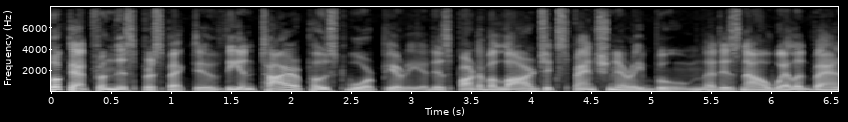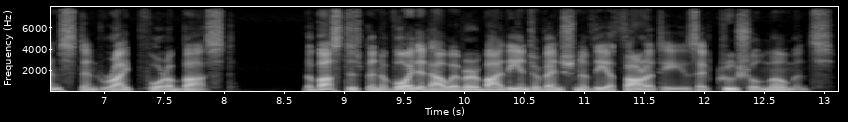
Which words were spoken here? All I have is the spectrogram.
Looked at from this perspective, the entire post war period is part of a large expansionary boom that is now well advanced and ripe for a bust. The bust has been avoided, however, by the intervention of the authorities at crucial moments.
